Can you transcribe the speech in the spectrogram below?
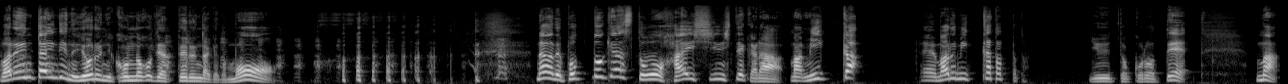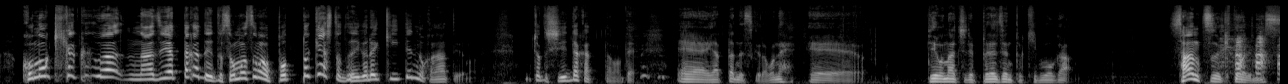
バレンタインデーの夜にこんなことやってるんだけども。なのでポッドキャストを配信してからまあ3日、えー、丸3日経ったというところでまあこの企画はなぜやったかというとそもそもポッドキャストどれぐらい聞いてんのかなというのをちょっと知りたかったので、えー、やったんですけどもね、えー、デオナチでプレゼント希望が3通来ております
